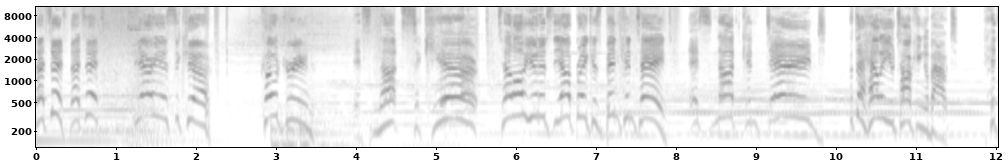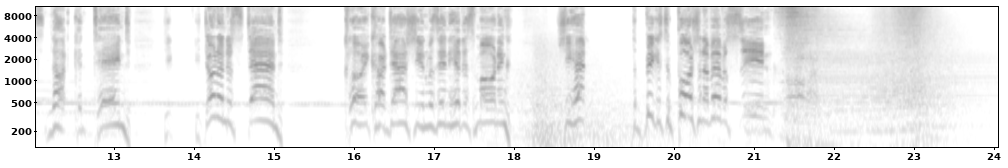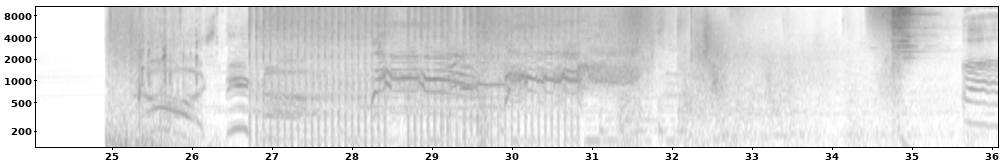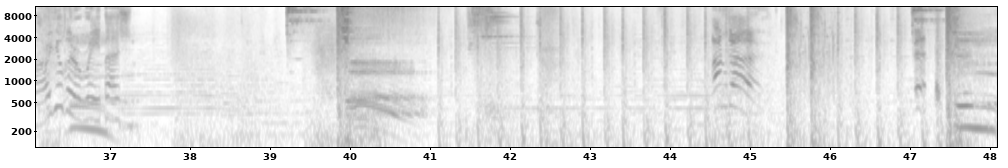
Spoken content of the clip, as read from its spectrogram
That's it! That's it! The area is secure! Code green! It's not secure! Tell all units the outbreak has been contained! It's not contained! What the hell are you talking about? It's not contained! You, you don't understand! Khloe Kardashian was in here this morning. She had the biggest abortion I've ever seen! Gonna rape us? On guard!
